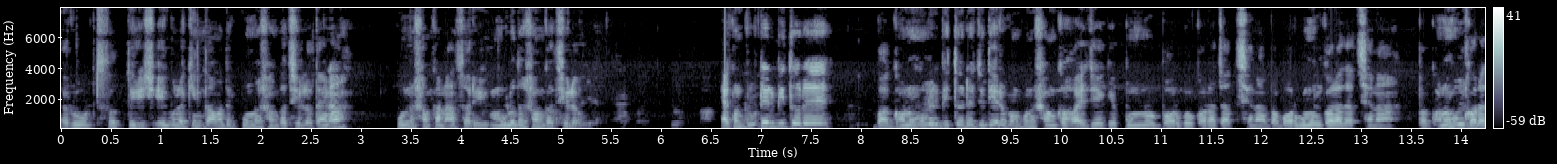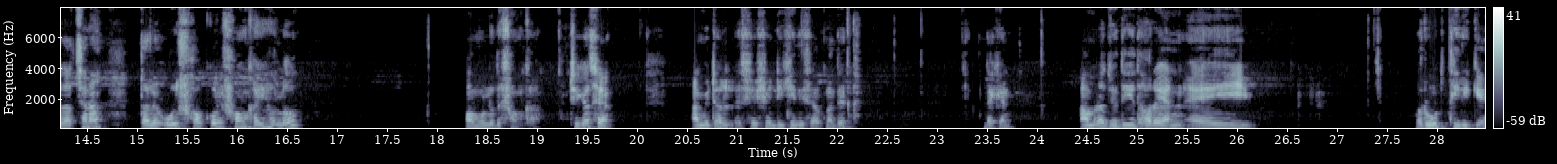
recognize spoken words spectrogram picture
রুট ছত্রিশ, এগুলো কিন্তু আমাদের পূর্ণ সংখ্যা ছিল, তাই না? পূর্ণ সংখ্যা না সরি মূলত সংখ্যা ছিল। এখন রুটের ভিতরে বা ঘনমূলের ভিতরে যদি এরকম কোনো সংখ্যা হয় যে একে পূর্ণ বর্গ করা যাচ্ছে না বা বর্গমূল করা যাচ্ছে না বা ঘনমূল করা যাচ্ছে না, তাহলে ওই সকল সংখ্যাই হলো অমূল্যদের সংখ্যা। ঠিক আছে? আমি এটা শেষে লিখে দিছি আপনাদের। দেখেন, আমরা যদি ধরেন এই রুট থ্রিকে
